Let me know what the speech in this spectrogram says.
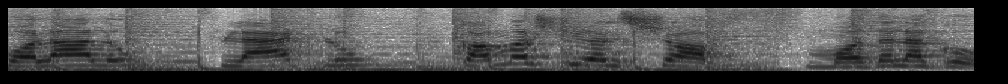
పొలాలు ఫ్లాట్లు కమర్షియల్ షాప్స్ మొదలగు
